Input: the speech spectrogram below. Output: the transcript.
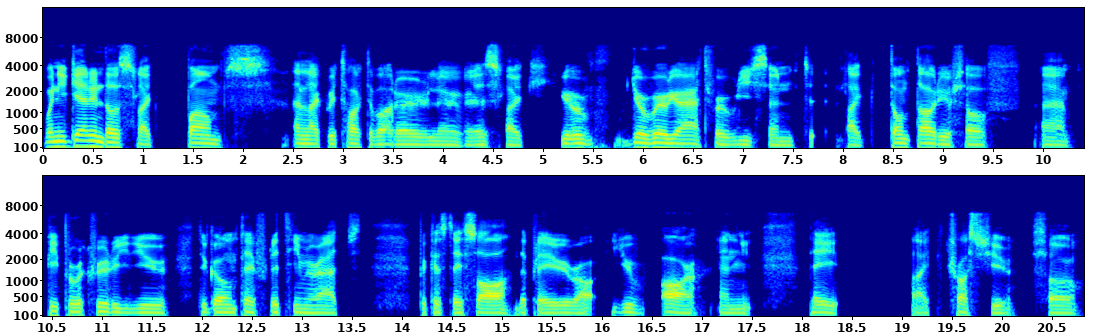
when you get in those like bumps and like we talked about earlier is like you're you're where you're at for a reason to, like don't doubt yourself. Um, people recruited you to go and play for the team you're at because they saw the player you are, you are and they like trust you. So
